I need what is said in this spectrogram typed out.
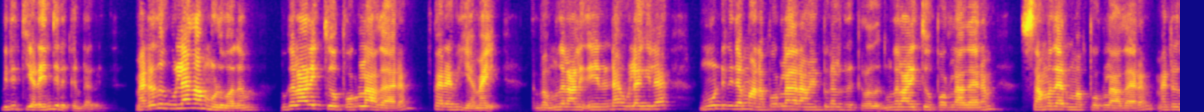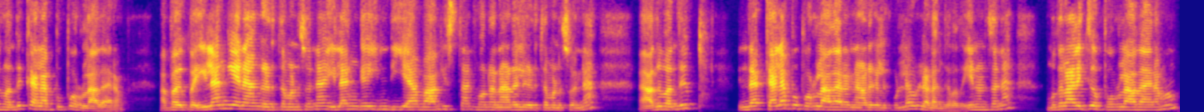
விருத்தி அடைந்திருக்கின்றது. மற்றது உலகம் முழுவதும் முதலாளித்துவ பொருளாதாரம் பரவியமை. முதலாளி ஏனென்றால் உலகில மூன்று விதமான பொருளாதார அமைப்புகள் இருக்கிறது. முதலாளித்துவ பொருளாதாரம் சமதர்ம பொருளாதாரம் மற்றது வந்து கலப்பு பொருளாதாரம். அப்ப இப்ப இலங்கையை நாங்க எடுத்தோம்னு சொன்னா இலங்கை இந்தியா பாகிஸ்தான் போன்ற நாடுகள் எடுத்தோம்னு சொன்னா அது வந்து இந்த கலப்பு பொருளாதார நாடுகளுக்குள்ள உள்ளடங்குறது. என்னன்னு சொன்னா முதலாளித்துவ பொருளாதாரமும்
